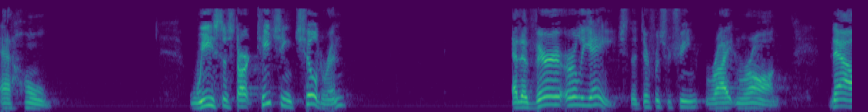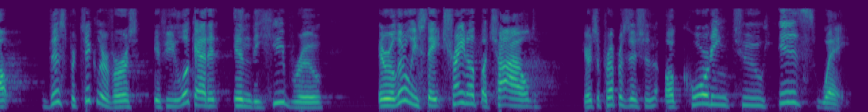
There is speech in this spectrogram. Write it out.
at home. We used to start teaching children at a very early age the difference between right and wrong. Now, this particular verse, if you look at it in the Hebrew, it will literally state, train up a child, here's a preposition, according to his way.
